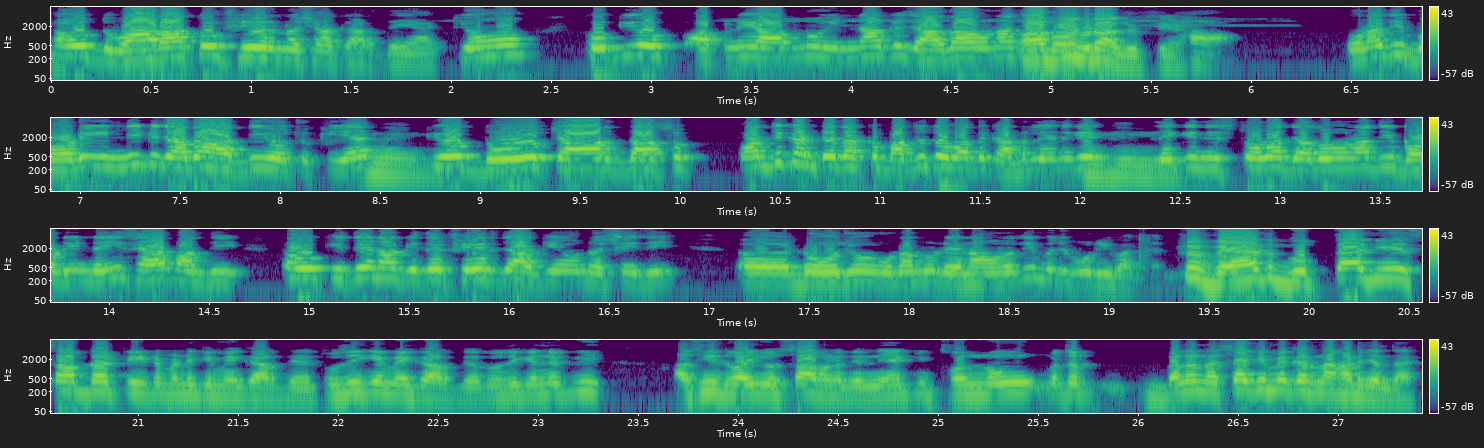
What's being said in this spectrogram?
ਤਾਂ ਉਹ ਦੁਬਾਰਾ ਤੋਂ ਫੇਰ ਨਸ਼ਾ ਕਰਦੇ ਆ ਕਿਉਂ ਕਿਉਂਕਿ ਉਹ ਆਪਣੇ ਆਪ ਨੂੰ ਇੰਨਾ ਕੁ ਜ਼ਿਆਦਾ ਉਹਨਾਂ ਦੀ ਆਦੀ ਬਣਾ ਚੁੱਕੇ ਹਾਂ ਉਹਨਾਂ ਦੀ ਬਾਡੀ ਇੰਨੀ ਕੁ ਜ਼ਿਆਦਾ ਆਦੀ ਹੋ ਚੁੱਕੀ ਹੈ ਕਿ ਉਹ 2 4 10 5 ਘੰਟੇ ਤੱਕ ਵੱਧ ਤੋਂ ਵੱਧ ਕੱਢ ਲੈਣਗੇ। ਲੇਕਿਨ ਇਸ ਤੋਂ ਬਾਅਦ ਜਦੋਂ ਉਹਨਾਂ ਦੀ ਬਾਡੀ ਨਹੀਂ ਸਹਿ ਪਾਉਂਦੀ ਤਾਂ ਉਹ ਕਿਤੇ ਨਾ ਕਿਤੇ ਫੇਰ ਜਾ ਕੇ ਉਹ ਨਸ਼ੇ ਦੀ ਡੋਜ਼ ਉਹਨਾਂ ਨੂੰ ਲੈਣਾ ਉਹਨਾਂ ਦੀ ਮਜਬੂਰੀ ਬਣ ਜਾਂਦੀ ਫਿਰ ਵੈਦ ਗੁਪਤਾ ਜੀ ਇਸ ਸਭ ਦਾ ਟ੍ਰੀਟਮੈਂਟ ਕਿਵੇਂ ਕਰਦੇ ਨੇ ਤੁਸੀਂ ਕਿਵੇਂ ਕਰਦੇ ਹੋ? ਤੁਸੀਂ ਕਹਿੰਦੇ ਕਿ ਅਸੀਂ ਦਵਾਈ ਉਸ ਹਿਸਾਬ ਨਾਲ ਦਿੰਦੇ ਆ ਕਿ ਤੁਹਾਨੂੰ ਮਤਲਬ ਬੰਦਾ ਨਸ਼ਾ ਕਿਵੇਂ ਕਰਨਾ ਹਟ ਜਾਂਦਾ ਹੈ?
